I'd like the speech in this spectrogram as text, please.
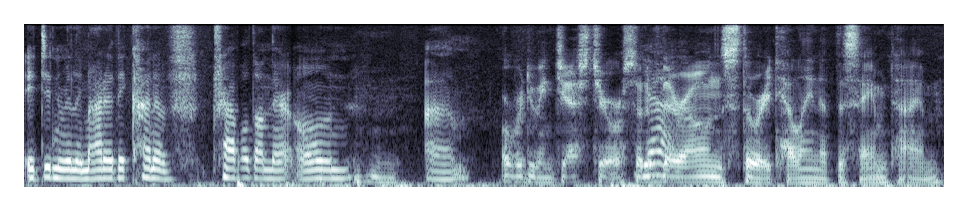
it didn't really matter. They kind of traveled on their own. Um, Or we're doing gesture or sort Yeah. of their own storytelling at the same time.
